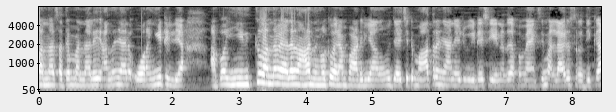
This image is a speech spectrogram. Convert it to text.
വന്നാൽ സത്യം പറഞ്ഞാൽ അന്ന് ഞാൻ ഉറങ്ങിയിട്ടില്ല. അപ്പോൾ എനിക്ക് വന്ന വേദന നാളെ നിങ്ങൾക്ക് വരാൻ പാടില്ല എന്ന് വിചാരിച്ചിട്ട് മാത്രം ഞാൻ ഒരു വീഡിയോ ചെയ്യുന്നത് അപ്പോൾ മാക്സിമം എല്ലാവരും ശ്രദ്ധിക്കുക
